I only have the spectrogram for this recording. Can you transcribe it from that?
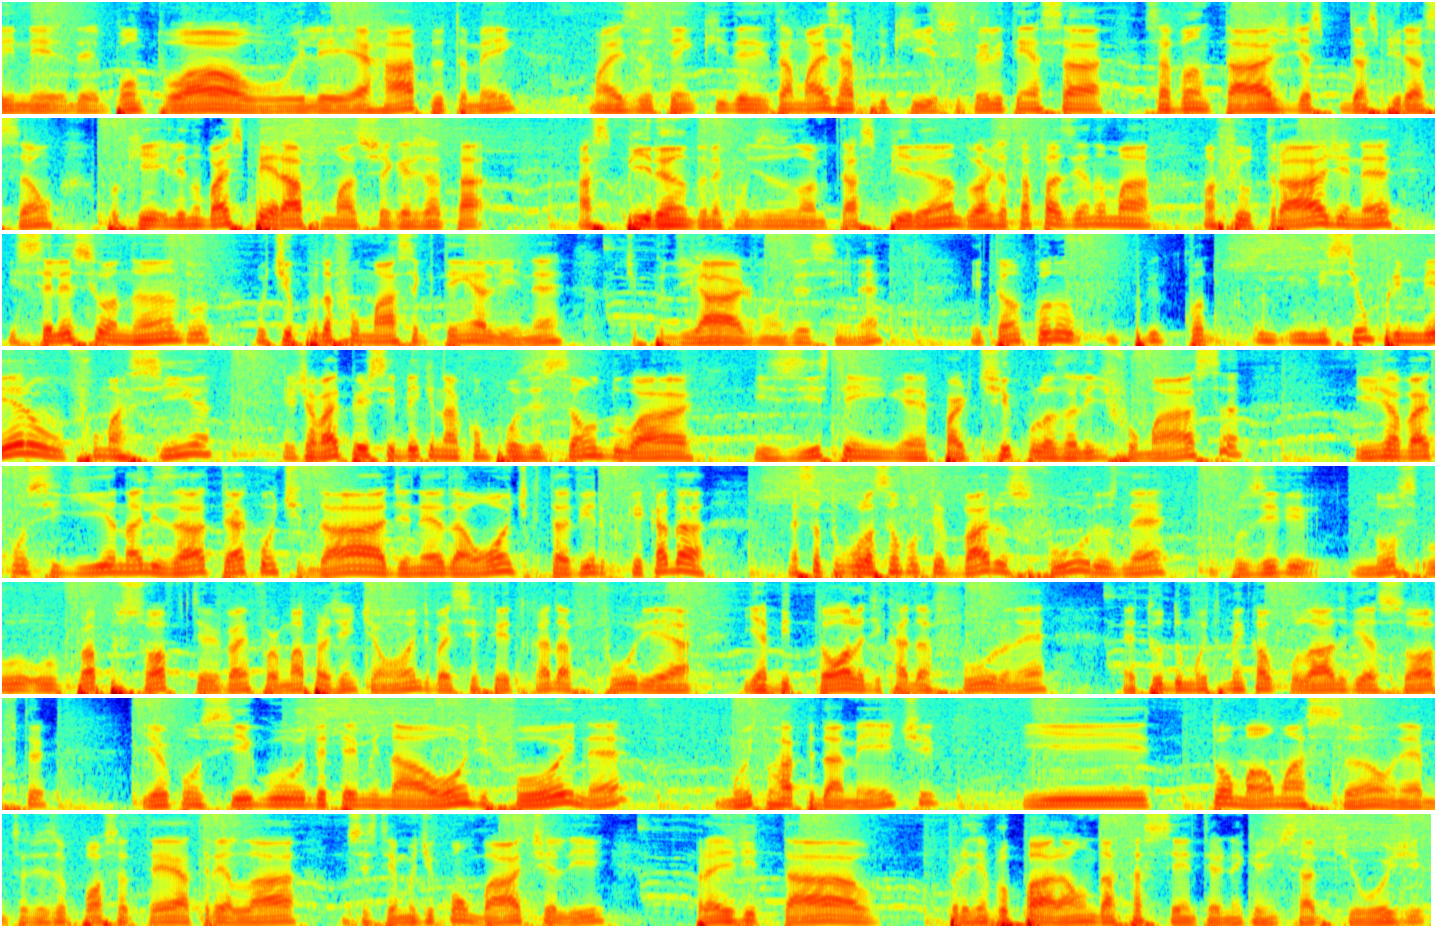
pontual ele é rápido também, mas eu tenho que detectar mais rápido que isso. Então ele tem essa, essa vantagem de, de aspiração, porque ele não vai esperar a fumaça chegar, ele já está aspirando, né, como diz o nome, está aspirando, já está fazendo uma, uma filtragem, né, e selecionando o tipo da fumaça que tem ali, né, tipo de ar, vamos dizer assim, né. Então, quando, quando inicia um primeiro fumacinha, ele já vai perceber que na composição do ar existem é, partículas ali de fumaça e já vai conseguir analisar até a quantidade, né, da onde que está vindo, porque cada nessa tubulação vão ter vários furos, né? Inclusive no, o, o, próprio software vai informar para a gente aonde vai ser feito cada furo e a, e a bitola de cada furo, né? É tudo muito bem calculado via software e eu consigo determinar onde foi, né? Muito rapidamente e tomar uma ação, né? Muitas vezes eu posso até atrelar um sistema de combate ali para evitar, por exemplo, parar um data center, né? Que a gente sabe que hoje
